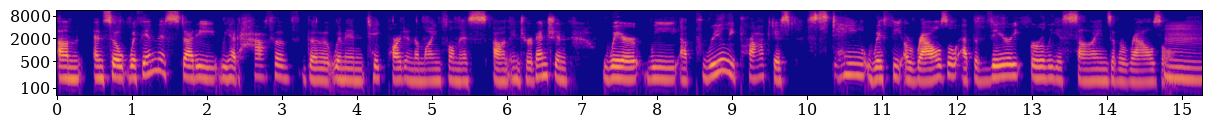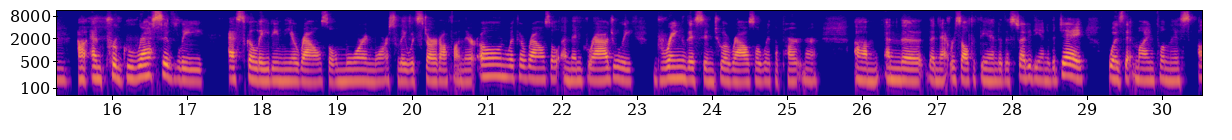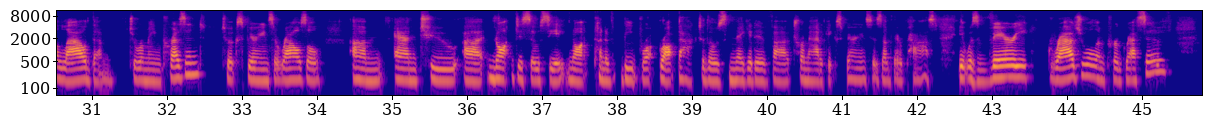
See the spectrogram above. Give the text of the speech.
Um, and so within this study, we had half of the women take part in a mindfulness um, intervention where we uh, really practiced staying with the arousal at the very earliest signs of arousal mm. uh, and progressively escalating the arousal more and more. So they would start off on their own with arousal and then gradually bring this into arousal with a partner. Um, and the, the net result at the end of the study, the end of the day, was that mindfulness allowed them to remain present, to experience arousal, um, and to uh, not dissociate, not kind of be brought, brought back to those negative uh, traumatic experiences of their past. It was very gradual and progressive.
